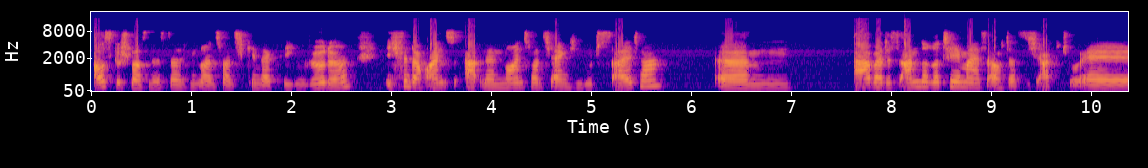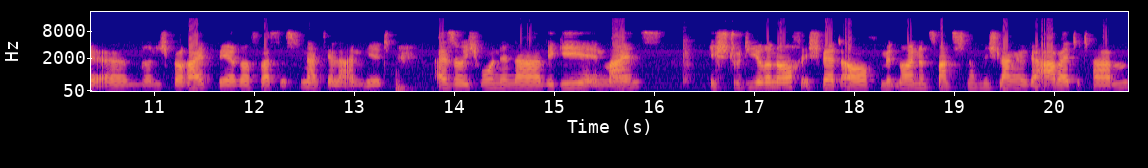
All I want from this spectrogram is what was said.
ausgeschlossen ist, dass ich mit 29 Kinder kriegen würde. Ich finde auch eins- äh, 29 eigentlich ein gutes Alter. Ähm, aber das andere Thema ist auch, dass ich aktuell ähm, noch nicht bereit wäre, was das Finanzielle angeht. Also ich wohne in einer WG in Mainz. Ich studiere noch. Ich werde auch mit 29 noch nicht lange gearbeitet haben.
